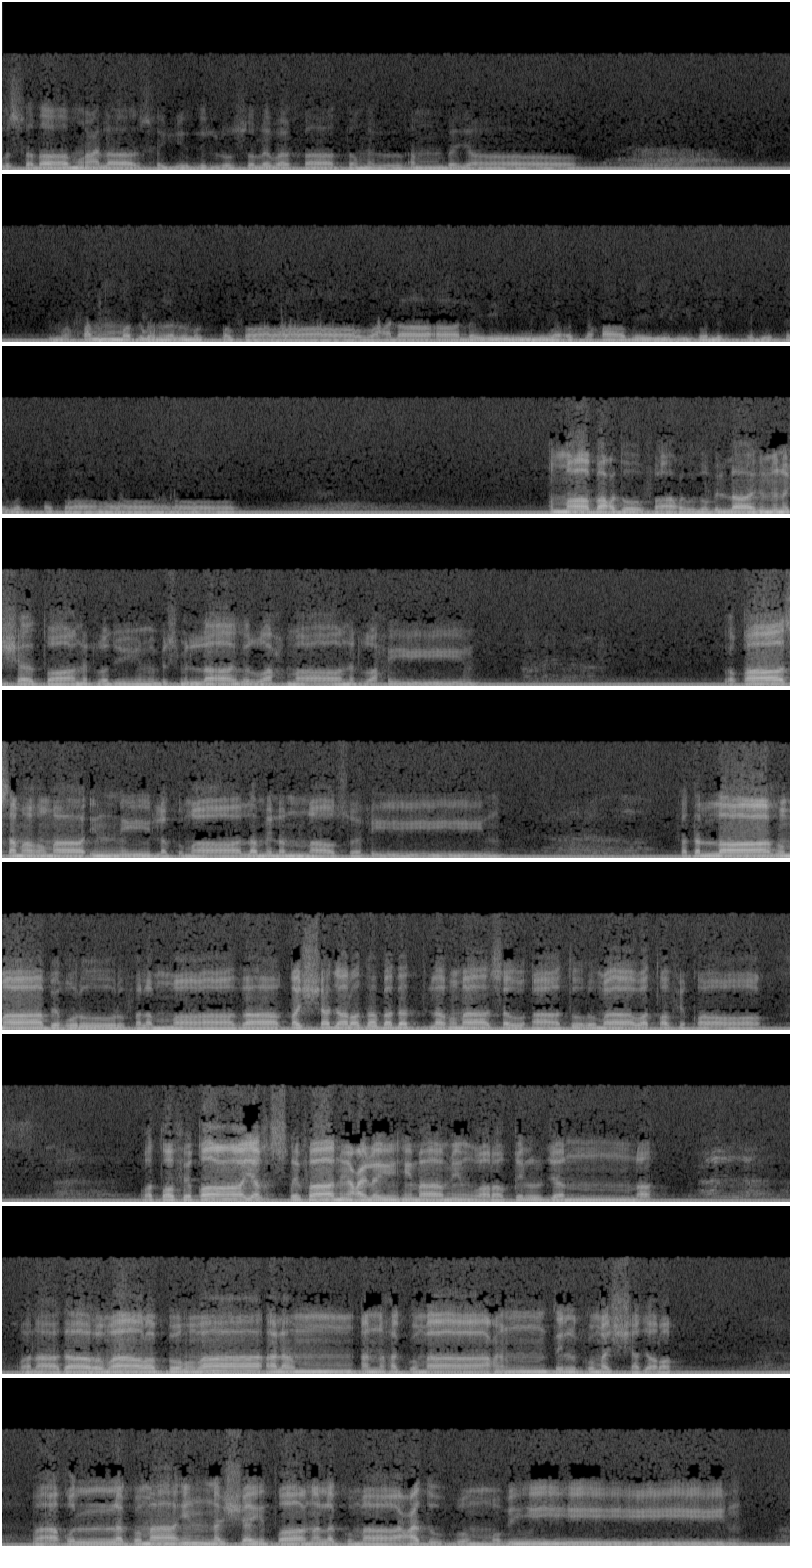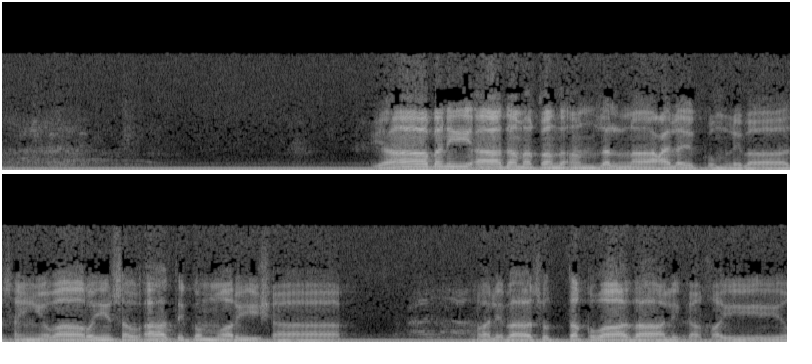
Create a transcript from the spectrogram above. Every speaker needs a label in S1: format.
S1: والسلام على سيد الرسل وخاتم الأنبياء. محمد المصطفى وعلى آله وأصحابه وللصدق والصفاء. أما بعد، فأعوذ بالله من الشيطان الرجيم. بسم الله الرحمن الرحيم. وقاسمهما، إني لكما لمن الناصحين. فدلاهما بغرور فلما ذاق الشجرة بدت لهما سوآتهما وطفقا وطفقا يخصفان عليهما من ورق الجنة وناداهما ربهما ألم أنهكما عن تلكما الشجرة وأقول لكما إن الشيطان لكما عدو مبين. يا بني آدم قد أنزلنا عليكم لباسا يواري سوآتكم وريشا ولباس التقوى ذلك خير.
